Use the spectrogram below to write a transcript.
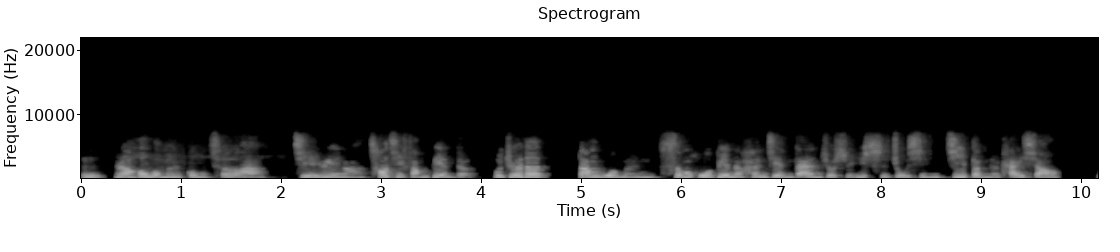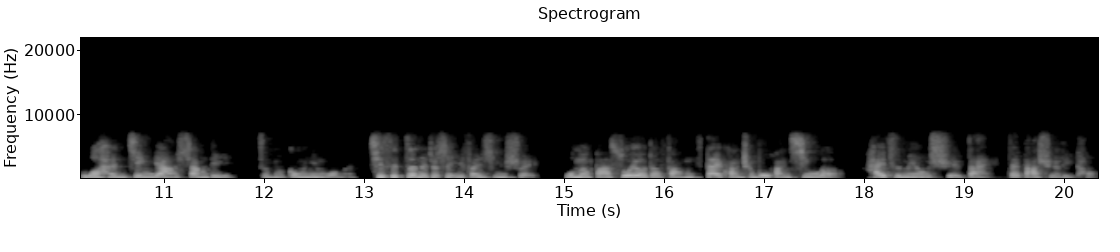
嗯，然后我们公车啊、捷运啊，超级方便的。我觉得当我们生活变得很简单，就是衣食住行基本的开销，我很惊讶上帝怎么供应我们。其实真的就是一份薪水，嗯，我们把所有的房子贷款全部还清了。孩子没有学贷，在大学里头，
